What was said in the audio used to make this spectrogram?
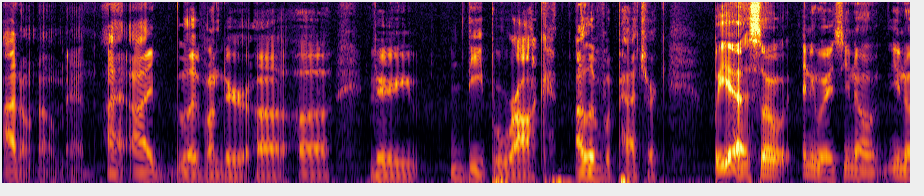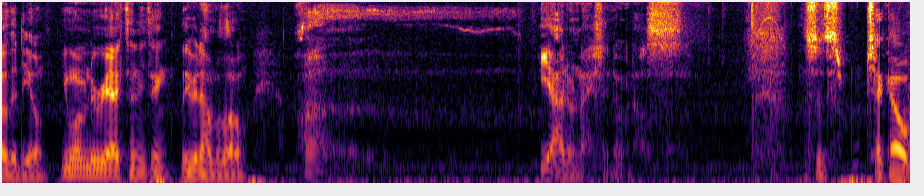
i don't know man. I i live under a, a very deep rock. I live with patrick. But yeah so anyways you know you know the deal. You want me to react to anything? Leave it down below yeah, I don't actually know what else. Let's just check out.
